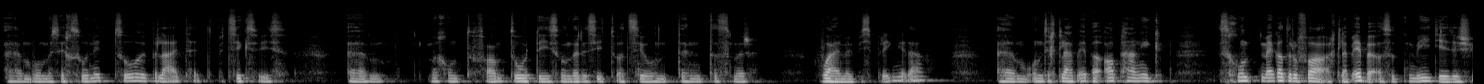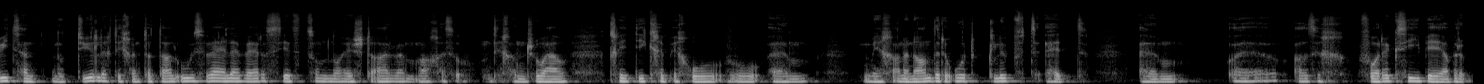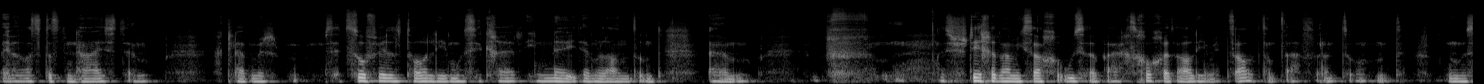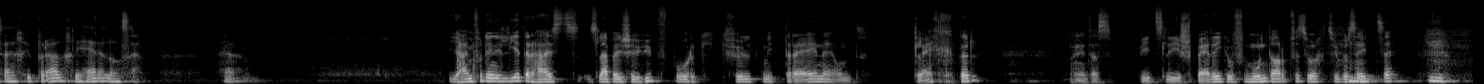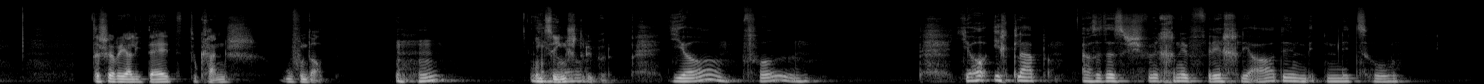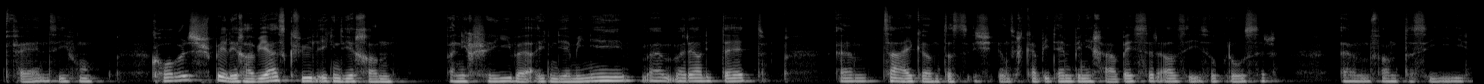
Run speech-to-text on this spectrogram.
ähm, wo man sich so nicht so überlegt hat, beziehungsweise ähm, man kommt auf Antwort in so einer Situation, dann, dass man wo einem etwas bringt auch. Ähm, und ich glaube eben abhängig, es kommt mega darauf an. Ich glaube eben, also die Medien in der Schweiz haben natürlich, die können total auswählen, wer es jetzt zum neuen Star machen so. Und ich habe schon auch Kritiken bekommen, wo ähm, mich an einen anderen Ort gelüpft hat, ähm, äh, als ich vorher war. Aber eben, was das denn heisst, ähm, ich glaube, es hat so viele tolle Musiker in diesem Land und ähm, es stichen nämlich Sachen raus, aber es kochen alle mit Salz und Pfeffer und so. Und man muss eigentlich überall ein bisschen herhören. Ja. Ja, einem von diesen Liedern heisst das Leben ist eine Hüpfburg, gefüllt mit Tränen und Gelächter. Wenn ich das bisschen sperrig auf Mundart versucht zu übersetzen. Mhm. Das ist eine Realität, du kennst auf und ab. Mhm. Und ja. singst darüber. Ja, voll. Ja, ich glaube, also das ist vielleicht nicht vielleicht ein mit dem nicht so Fan sein vom Coverspiel. Ich habe ja das Gefühl, irgendwie kann, wenn ich schreibe, irgendwie meine ähm, Realität ähm, zeigen. Und, das ist, und ich glaube, in dem bin ich auch besser als in so großer ähm, Fantasie.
